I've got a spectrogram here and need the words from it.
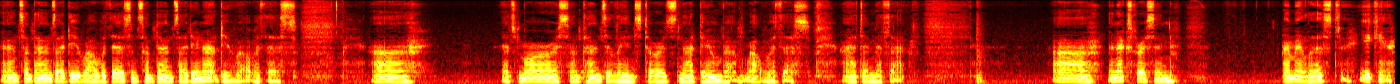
And sometimes I do well with this, and sometimes I do not do well with this. Uh, it's more, sometimes it leans towards not doing well with this. I have to admit that. Uh, the next person on my list, you can,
